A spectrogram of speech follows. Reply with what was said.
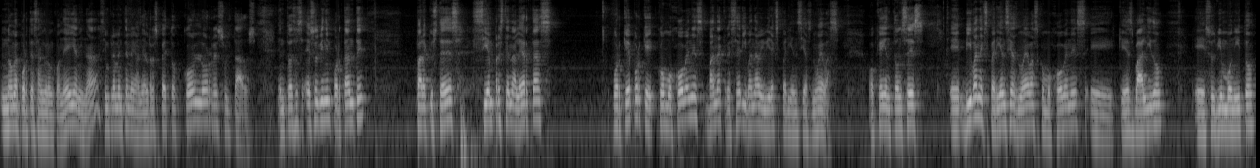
no me porté sangrón con ella ni nada, simplemente me gané el respeto con los resultados. Entonces, eso es bien importante para que ustedes siempre estén alertas. ¿Por qué? Porque como jóvenes van a crecer y van a vivir experiencias nuevas. ¿Ok? Entonces, eh, vivan experiencias nuevas como jóvenes, eh, que es válido. eso es bien bonito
